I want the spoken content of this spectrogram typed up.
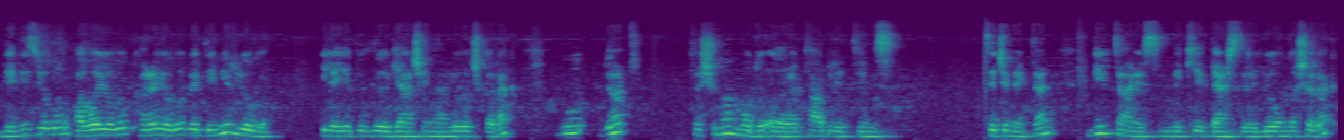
deniz yolu, hava yolu, karayolu ve demir yolu ile yapıldığı gerçeğinden yola çıkarak bu dört taşıma modu olarak tabir ettiğimiz seçenekten bir tanesindeki derslere yoğunlaşarak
